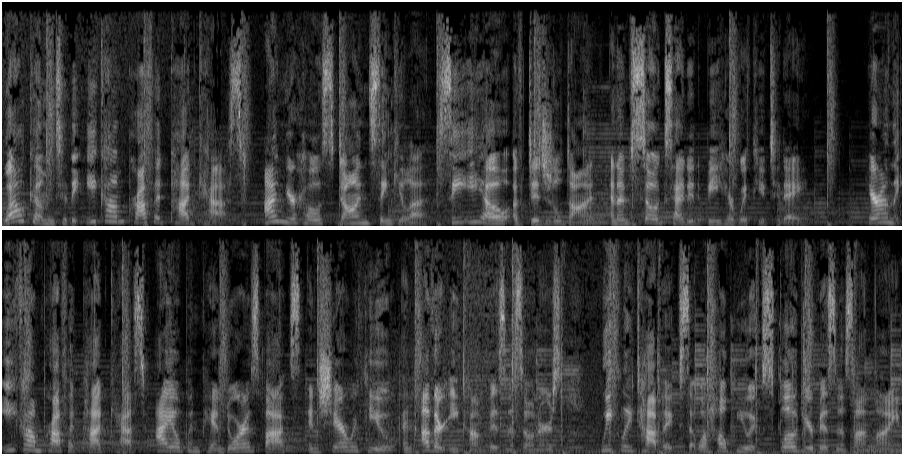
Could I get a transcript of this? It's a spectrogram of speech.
Welcome to the Ecom Profit Podcast. I'm your host, Dawn Sinkula, CEO of Digital Dawn, and I'm so excited to be here with you today. Here on the Ecom Profit Podcast, I open Pandora's box and share with you and other ecom business owners weekly topics that will help you explode your business online.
